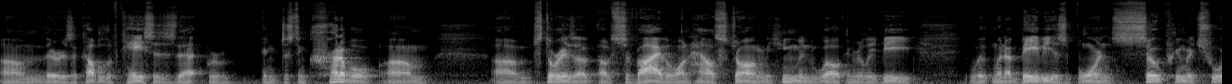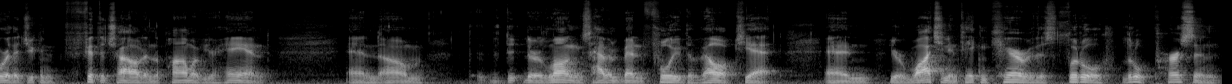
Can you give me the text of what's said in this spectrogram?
Wow. Um, there was a couple of cases that were in just incredible um, um, stories of, of, survival on how strong the human will can really be when a baby is born so premature that you can fit the child in the palm of your hand. And um, th- their lungs haven't been fully developed yet. And you're watching and taking care of this little little person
